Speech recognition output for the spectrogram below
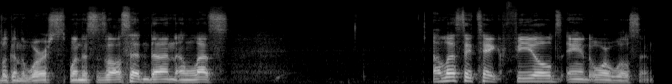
looking the worst when this is all said and done, unless unless they take Fields and or Wilson.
